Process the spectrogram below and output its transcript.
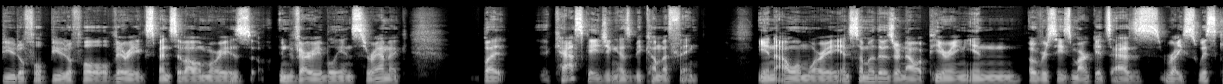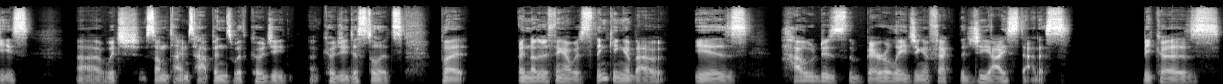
beautiful, beautiful, very expensive awamori is invariably in ceramic. But cask aging has become a thing in awamori, and some of those are now appearing in overseas markets as rice whiskies. uh, which sometimes happens with koji uh, koji distillates. But another thing I was thinking about is how does the barrel aging affect the GI status? Because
